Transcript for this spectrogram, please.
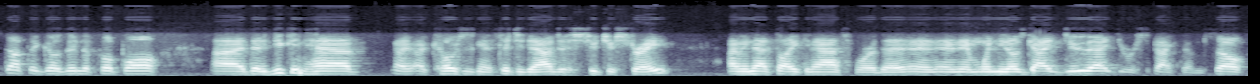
stuff that goes into football uh, that if you can have a, a coach who's going to sit you down, just shoot you straight, I mean, that's all you can ask for. The, and, and, and when those guys do that, you respect them. So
